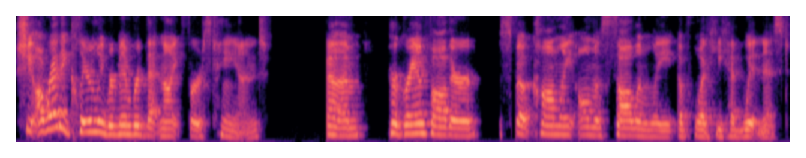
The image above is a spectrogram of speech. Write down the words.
She already clearly remembered that night firsthand um, her grandfather spoke calmly, almost solemnly, of what he had witnessed.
